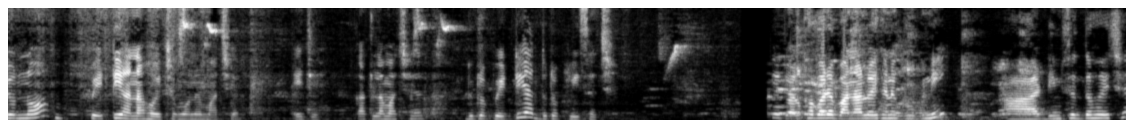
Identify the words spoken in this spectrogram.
জন্য পেটি আনা হয়েছে মনে মাছের এই যে, কাতলা মাছের দুটো পেটি আর দুটো পিস আছে। জলখাবারে বানালো এখানে ঘুগনি, আর ডিম সেদ্ধ হয়েছে।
